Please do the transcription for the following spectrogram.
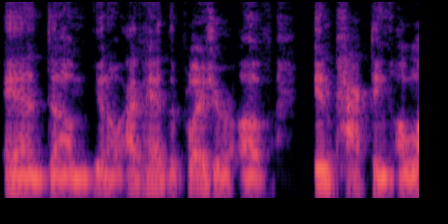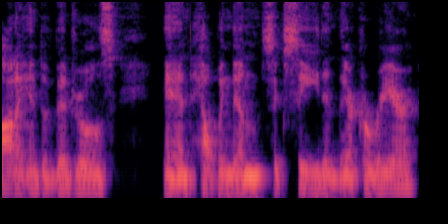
And, um, you know, I've had the pleasure of impacting a lot of individuals and helping them succeed in their career.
